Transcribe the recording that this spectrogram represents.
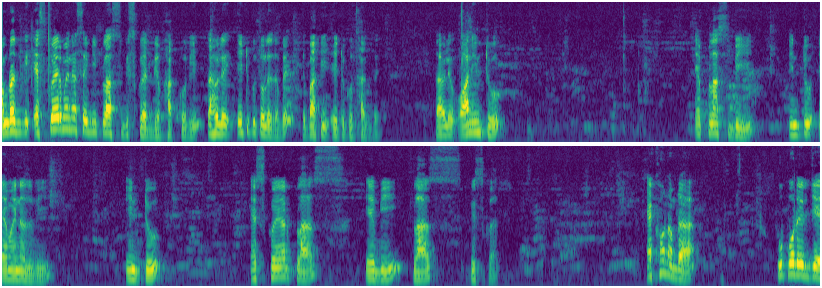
আমরা যদি square minus A B plus B square দিয়ে ভাগ করি, তাহলে এইটুকু চলে যাবে, বাকি এইটুকু থাকবে। তাহলে one into A plus B into A minus B into square plus A B plus square. এখন আমরা উপরের যে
